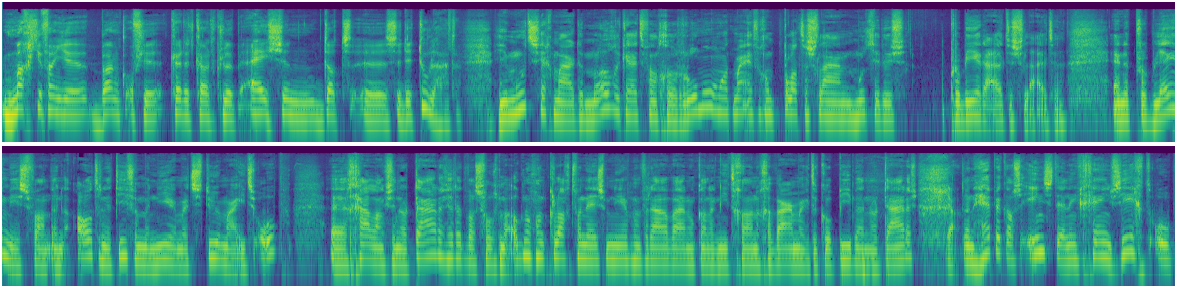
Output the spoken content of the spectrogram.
mag je van je bank of je creditcardclub eisen dat uh, ze dit toelaten? Je moet zeg maar de mogelijkheid van gerommel, om het maar even gewoon plat te slaan, moet je dus proberen uit te sluiten. En het probleem is van een alternatieve manier met stuur maar iets op. Uh, ga langs een notaris. Dat was volgens mij ook nog een klacht van deze meneer of mevrouw. Waarom kan ik niet gewoon een gewaarmerkte kopie bij een notaris? Ja. Dan heb ik als instelling geen zicht op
